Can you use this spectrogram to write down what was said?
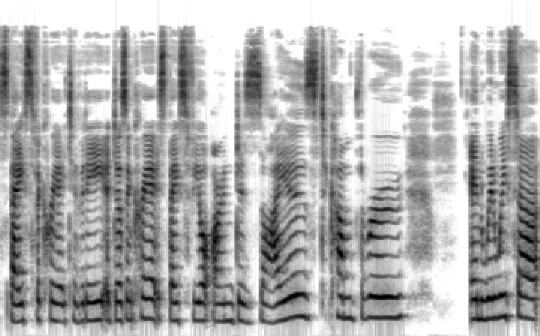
space for creativity. It doesn't create space for your own desires to come through. And when we start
